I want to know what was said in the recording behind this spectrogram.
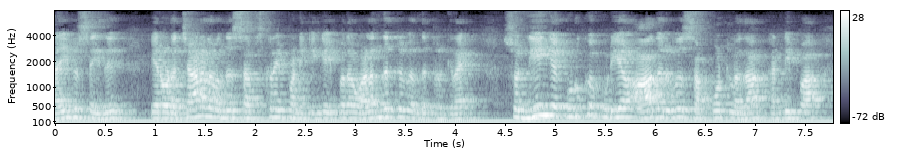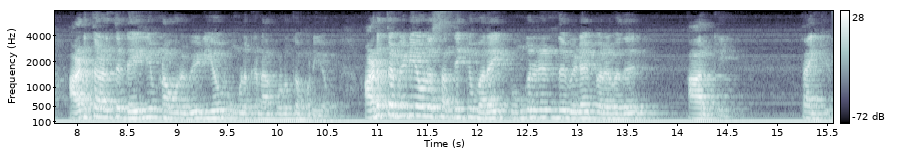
தயவு செய்து என்னோட சேனலை வந்து சப்ஸ்கிரைப் பண்ணிக்கிங்க. இப்போ தான் வளர்ந்துட்டு வந்துட்டு இருக்கிறேன் ஸோ நீங்கள் கொடுக்கக்கூடிய ஆதரவு சப்போர்ட்டில் தான் கண்டிப்பாக அடுத்தடுத்து டெய்லியும் நான் ஒரு வீடியோ உங்களுக்கு நான் கொடுக்க முடியும். அடுத்த வீடியோவில் சந்திக்கும் வரை உங்களிடம் விடைபெறுவது ஆர்கே தேங்க்யூ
